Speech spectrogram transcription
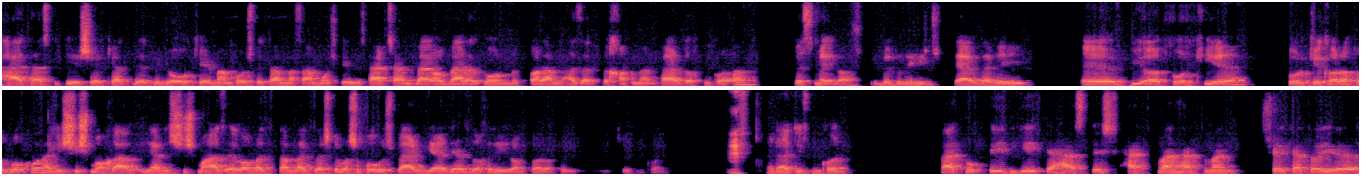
حد هستی که شرکت بهت بگه اوکی من پشتتم مثلا مشکلی نیست هرچند برابر از قانون کارم ازت بخوام من پرداخت می‌کنم. بسم الله. بدون هیچ دغدغه‌ای بیا ترکیه. ترکیه کاراتو بکن. اگه 6 ماه یعنی 6 ماه از اقامتت هم نگذشته باشه فوقش برمیگردی از داخل ایران کاراتو چیز می‌کنی. ردیف می‌کنی. بعد نکته دیگه که هستش حتما حتما شرکت های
